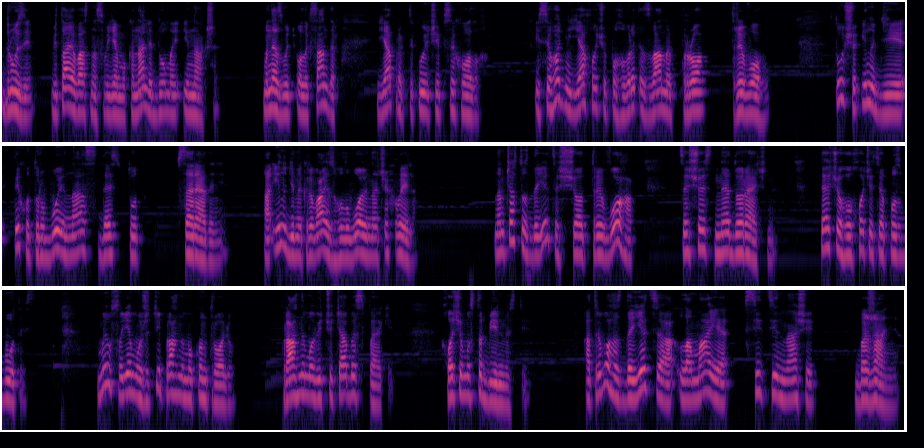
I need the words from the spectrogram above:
Друзі, вітаю вас на своєму каналі Думай інакше. Мене звуть Олександр, я практикуючий психолог. І сьогодні я хочу поговорити з вами про тривогу. Ту, що іноді тихо турбує нас десь тут всередині, а іноді накриває з головою, наче хвиля. Нам часто здається, що тривога це щось недоречне, те, чого хочеться позбутись. Ми у своєму житті прагнемо контролю, прагнемо відчуття безпеки, хочемо стабільності. А тривога, здається, ламає всі ці наші бажання.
